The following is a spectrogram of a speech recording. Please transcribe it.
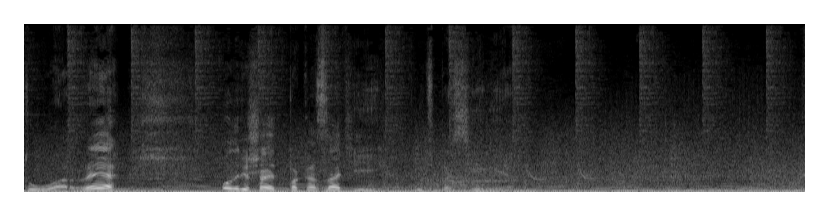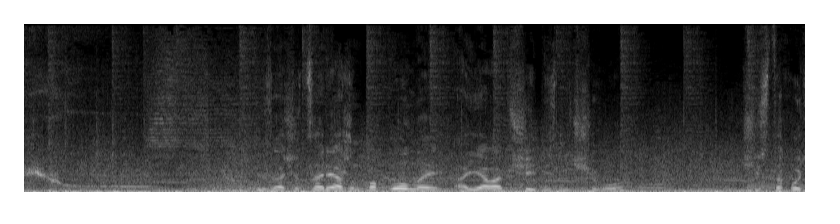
Туаре, он решает показать ей путь спасения. Ты, значит, заряжен по полной, а я вообще без ничего. Чисто хоть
